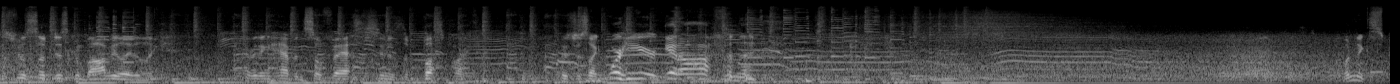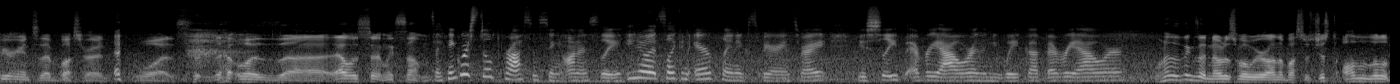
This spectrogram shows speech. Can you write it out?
just feel so discombobulated. Like everything happened so fast as soon as the bus parked. It was just like, we're here, get off, and then. What an experience that bus ride was. That was uh, that was certainly something. I think we're still processing, honestly. You know, it's like an airplane experience, right? You sleep every hour and then you wake up every hour. One of the things I noticed while we were on the bus was just all the little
